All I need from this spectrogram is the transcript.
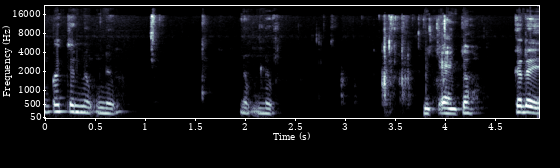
มันก็จะหนึบหนึบหนึบหนึบ Thịt em cho ก็เลย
